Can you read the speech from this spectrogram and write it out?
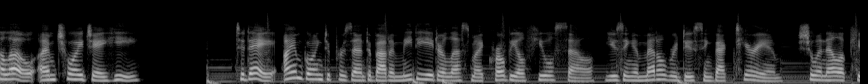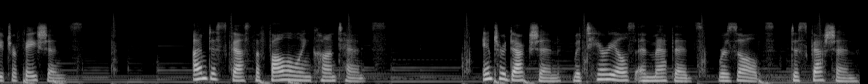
Hello, I'm Choi Jae Hee. Today, I am going to present about a mediator-less microbial fuel cell using a metal-reducing bacterium, Shewanella putrefaciens. I'm discuss the following contents. Introduction, materials and methods, results, discussion.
